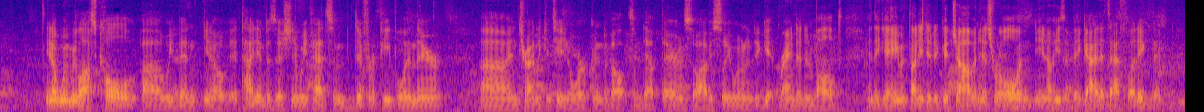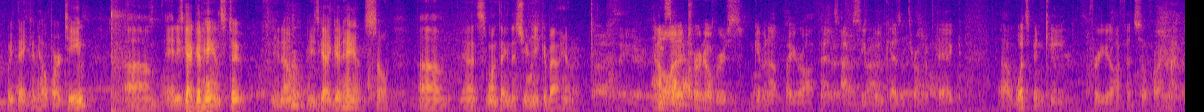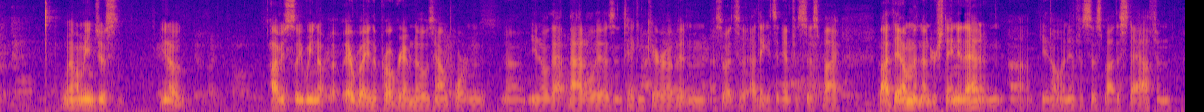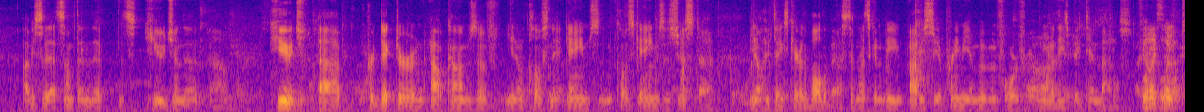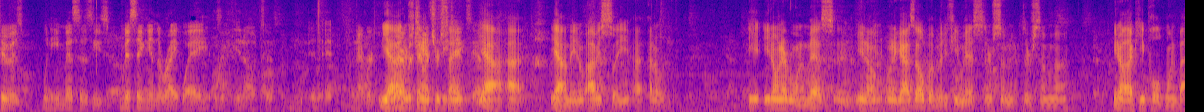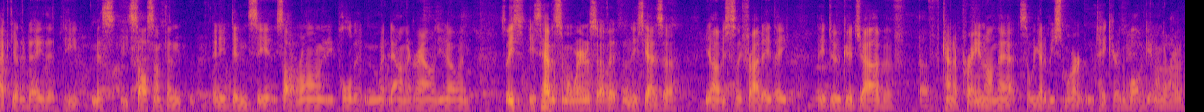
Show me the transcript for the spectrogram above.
you know, when we lost Cole, uh, we've been you know at tight end position. We've had some different people in there, uh, and trying to continue to work and develop some depth there. And so obviously we wanted to get Brandon involved in the game, and thought he did a good job in his role. And you know, he's a big guy that's athletic that we think can help our team, um, and he's got good hands too. You know, he's got good hands. So um, and that's one thing that's unique about him. Not a lot of turnovers given up by your offense. Obviously, Luke hasn't thrown a pick. Uh, what's been key for your offense so far? Well, I mean, just, you know, obviously we know, everybody in the program knows how important, uh, you know, that battle is and taking care of it. And so it's, a, I think it's an emphasis by, by them and understanding that and, uh, you know, an emphasis by the staff. And obviously that's something that is huge in the, uh, huge, uh, predictor and outcomes of, you know, close-knit games and close games is just, uh, you know, who takes care of the ball the best. And that's going to be obviously a premium moving forward for every one of these Big Ten battles. I feel like Luke too is when he misses, he's missing in the right way. Is it, you know, to it, it, whenever Yeah, I whatever understand what you're chances he saying. takes, Yeah, uh, yeah, I mean, obviously, I, I don't, you, you don't ever want to miss, uh, you know, when a guy's open, but if you miss, there's some, there's some, uh, you know, like he pulled one back the other day that he missed, he saw something and he didn't see it, he saw it wrong and he pulled it and went down the ground, you know, and so he's, he's having some awareness of it and these guys, uh, you know, obviously Friday, they, they do a good job of, of kind of preying on that, so we got to be smart and take care of the ball again on the road.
